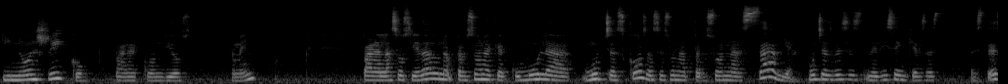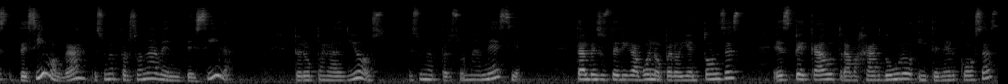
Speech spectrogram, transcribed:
y no es rico para con Dios. Amén. Para la sociedad, una persona que acumula muchas cosas es una persona sabia. Muchas veces le dicen que decimos, ¿verdad? Es una persona bendecida. Pero para Dios es una persona necia. Tal vez usted diga, bueno, pero ¿y entonces es pecado trabajar duro y tener cosas?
